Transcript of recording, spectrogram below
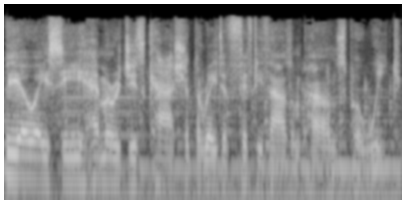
BOAC hemorrhages cash at the rate of £50,000 per week.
